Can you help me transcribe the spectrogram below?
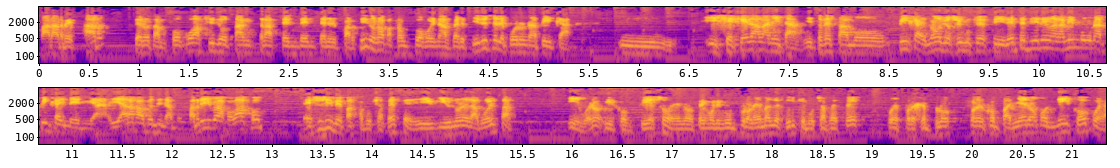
para restar, pero tampoco ha sido tan trascendente en el partido, ¿no? Ha pasado un poco inadvertido y se le pone una pica. Mm, y se queda a la mitad. Y entonces estamos, pica, no, yo soy mucho de decir, este tiene ahora mismo una pica y media. Y ahora para dónde tiramos, para arriba, para abajo. Eso sí me pasa muchas veces y, y uno le da vueltas. Y bueno, y confieso, eh, no tengo ningún problema en decir que muchas veces, pues por ejemplo, con el compañero, con Nico, pues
